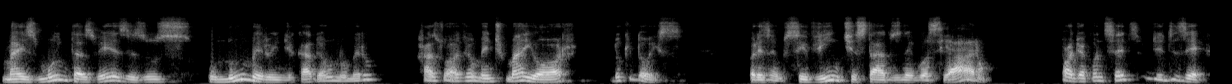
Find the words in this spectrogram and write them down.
Mas muitas vezes os, o número indicado é um número razoavelmente maior do que dois. Por exemplo, se 20 Estados negociaram, pode acontecer de dizer,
